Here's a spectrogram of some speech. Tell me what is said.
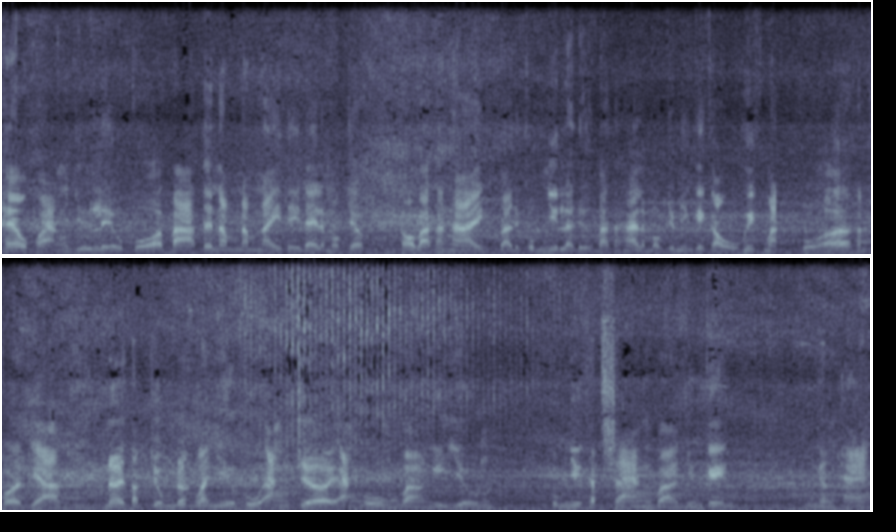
theo khoảng dữ liệu của 3 tới 5 năm nay thì đây là một trong cầu 3 tháng 2 và cũng như là đường 3 tháng 2 là một trong những cây cầu huyết mạch của thành phố Rạch Giá. Nơi tập trung rất là nhiều khu ăn chơi ăn uống và nghỉ dưỡng cũng như khách sạn và những cái ngân hàng.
